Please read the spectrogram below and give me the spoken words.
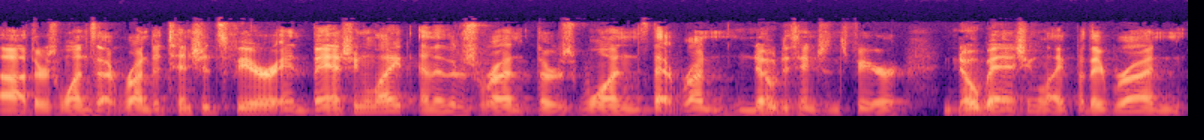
Uh, there's ones that run detention sphere and banishing light, and then there's run there's ones that run no detention sphere, no banishing light, but they run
